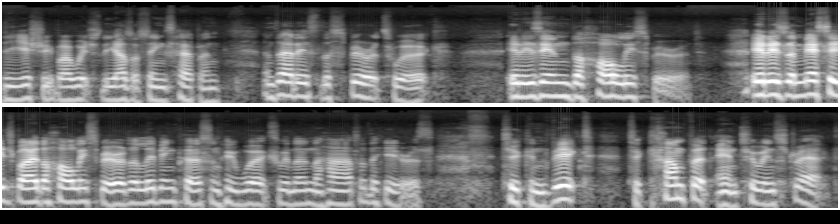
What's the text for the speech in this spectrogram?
the issue by which the other things happen, and that is the Spirit's work. It is in the Holy Spirit. It is a message by the Holy Spirit, a living person who works within the heart of the hearers to convict, to comfort, and to instruct.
